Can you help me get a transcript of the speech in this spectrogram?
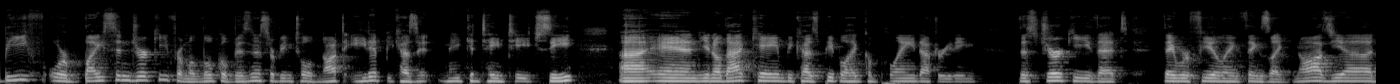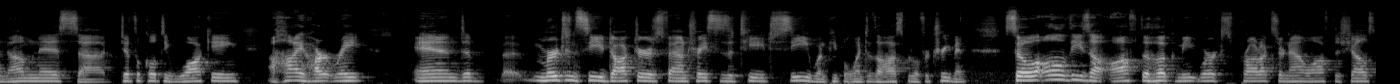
beef or bison jerky from a local business are being told not to eat it because it may contain THC. Uh, and, you know, that came because people had complained after eating this jerky that they were feeling things like nausea, numbness, uh, difficulty walking, a high heart rate. And uh, emergency doctors found traces of THC when people went to the hospital for treatment. So all of these uh, off the hook Meatworks products are now off the shelves.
